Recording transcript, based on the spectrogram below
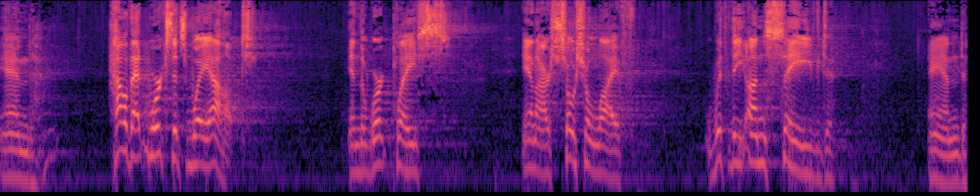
and how that works its way out in the workplace, in our social life, with the unsaved, and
